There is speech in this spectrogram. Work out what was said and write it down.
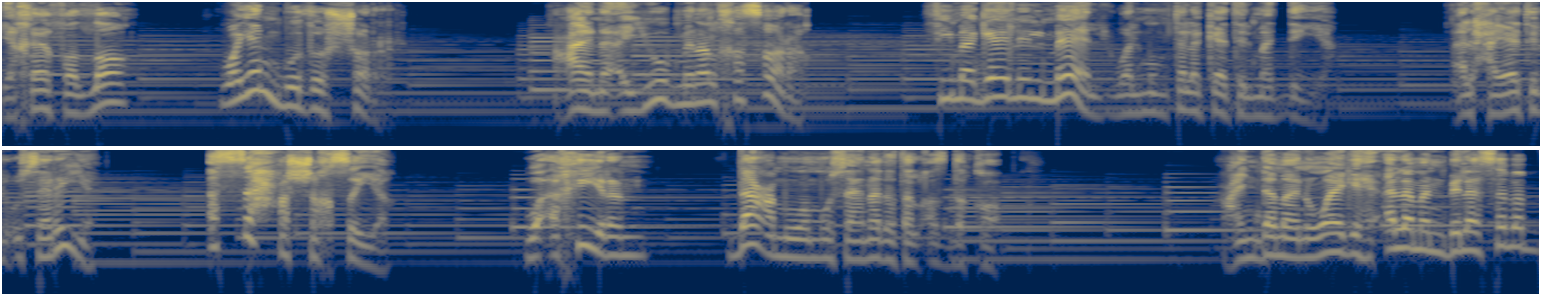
يخاف الله وينبذ الشر. عانى أيوب من الخسارة في مجال المال والممتلكات المادية. الحياة الأسرية الصحة الشخصية وأخيرا دعم ومساندة الأصدقاء. عندما نواجه الما بلا سبب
